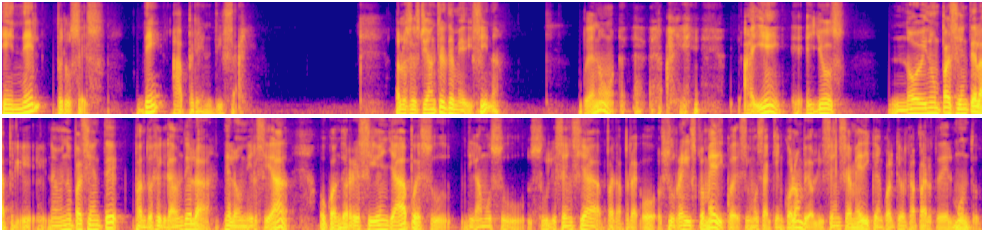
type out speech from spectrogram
en el proceso de aprendizaje. A los estudiantes de medicina, bueno, ahí ellos no ven un paciente, no un paciente cuando se graduan de la, de la universidad o cuando reciben ya pues su, digamos, su, su licencia para, o su registro médico, decimos aquí en Colombia, o licencia médica en cualquier otra parte del mundo.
